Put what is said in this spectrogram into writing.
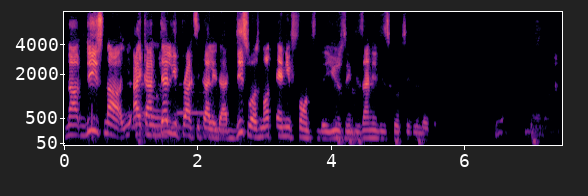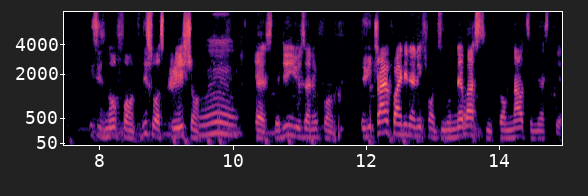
Now this now I can Mm. tell you practically that this was not any font they used in designing this Go TV logo. This is no font. This was creation. Mm, Yes, they didn't use any font. If you try finding any font, you will never see from now to next year.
